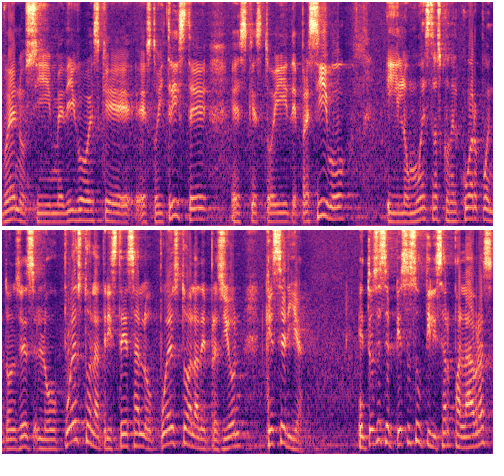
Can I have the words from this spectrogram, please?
bueno, si me digo es que estoy triste, es que estoy depresivo, y lo muestras con el cuerpo, entonces lo opuesto a la tristeza, lo opuesto a la depresión, ¿qué sería? Entonces empiezas a utilizar palabras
